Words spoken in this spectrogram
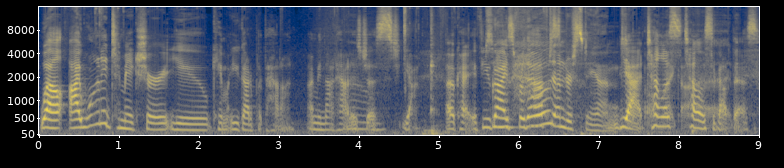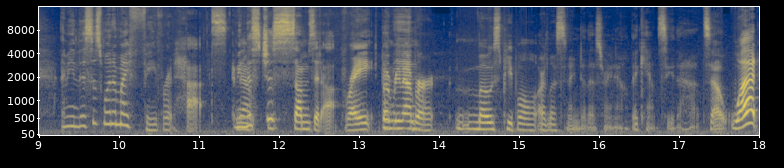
Well, I wanted to make sure you came. You got to put the hat on. I mean, that hat is oh. just yeah. Okay, if you guys You for those, to understand. yeah, Oh tell my us tell us about this. I mean, this is one of my favorite hats. I mean, No. this just sums it up, right? But I mean- remember, most people are listening to this right now. They can't see the hat. So what?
